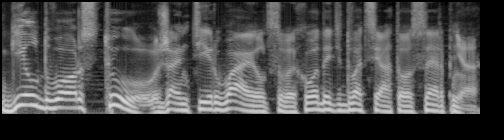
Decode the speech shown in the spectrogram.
Guild Wars 2 Jantir Wilds виходить 20 серпня.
